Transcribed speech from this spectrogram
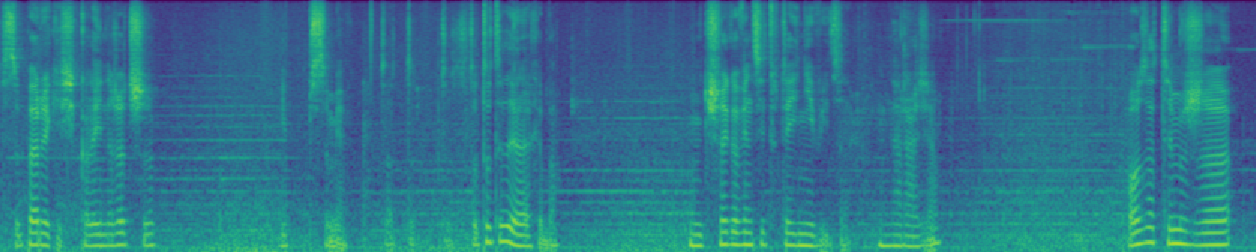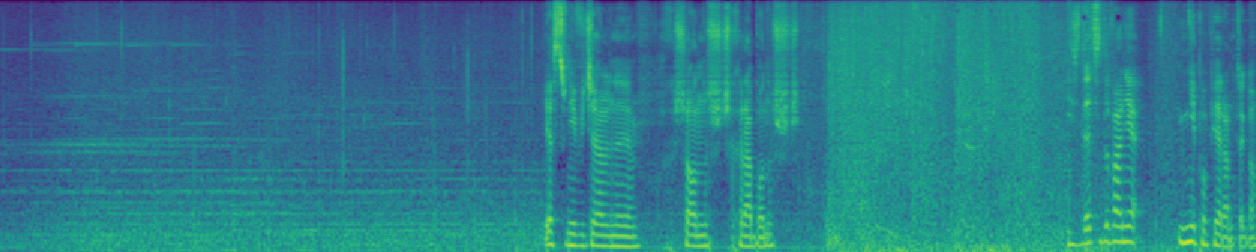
Super, jakieś kolejne rzeczy. I w sumie to, to, to, to, to tyle chyba. Niczego więcej tutaj nie widzę. Na razie. Poza tym, że... Jest tu niewidzialny chrząszcz, hrabonszcz. I zdecydowanie nie popieram tego.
